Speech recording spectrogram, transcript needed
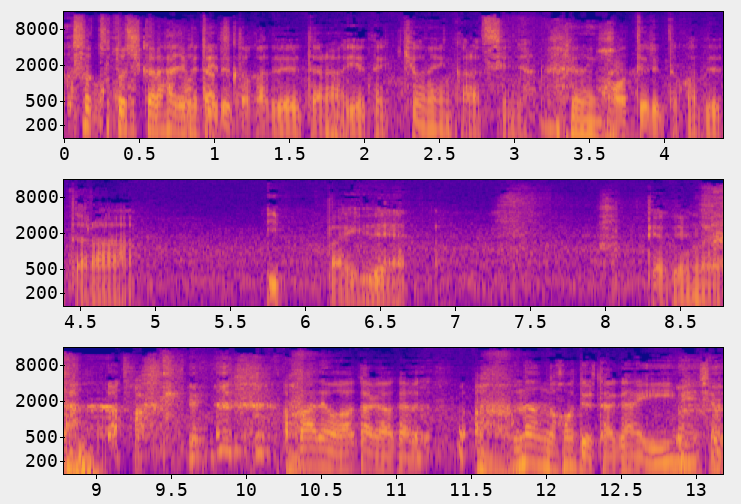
あそれ今年から始ホめたんですか？テルとかで出たらいやだ去年からっつってんじゃん。去年ホテルとかで出たら1杯で800円ぐらい。まあでも分かる分かる。なんかホテル高いイメージあ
